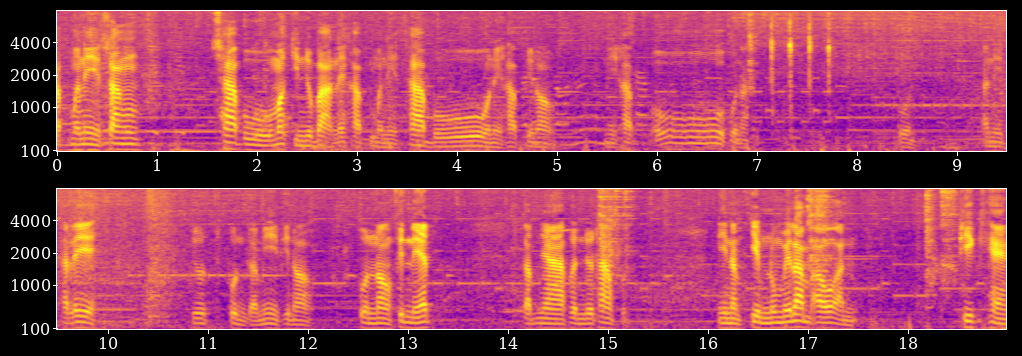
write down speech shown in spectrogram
ครับมื้อนี้สั่งชาบูมากินอยู่บ้านเลยครับมื้อนี้ชาบูนี่ครับ พี่น้องนี่ครับ โอ้คุณนะคุณอันนี้ทะเลอยู่ฝุ่นกับมีพี่น้องฝุ่นน้องฟิตเนสกับยาเพิ่นอยู่ทางฝุ่นนี่น้ำจิ้มนุ่มไม่ล่ำเอาอันพริกแห้ง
